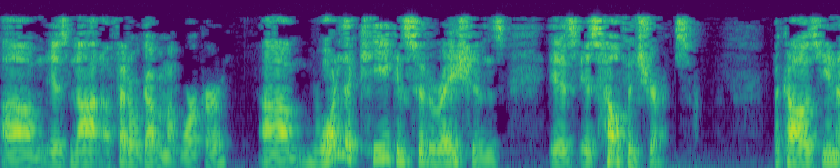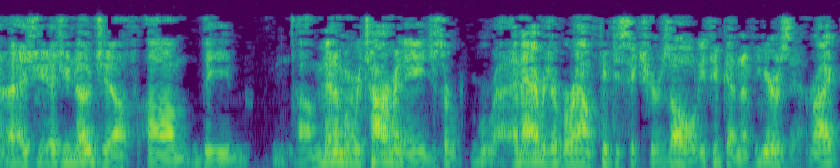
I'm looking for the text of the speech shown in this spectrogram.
um, is not a federal government worker, um, one of the key considerations is, is health insurance. Because, you know, as you, as you know, Jeff, um, the uh, minimum retirement age is a, an average of around 56 years old if you've got enough years in, right?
